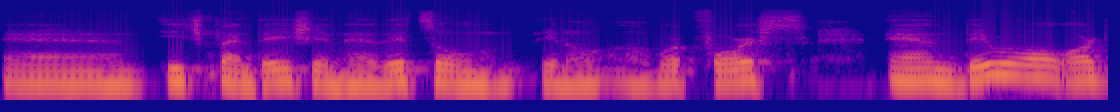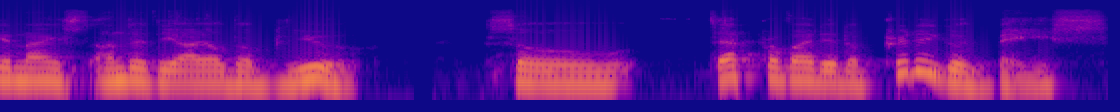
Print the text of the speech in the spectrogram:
and each plantation had its own, you know, uh, workforce, and they were all organized under the ILWU. So that provided a pretty good base.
